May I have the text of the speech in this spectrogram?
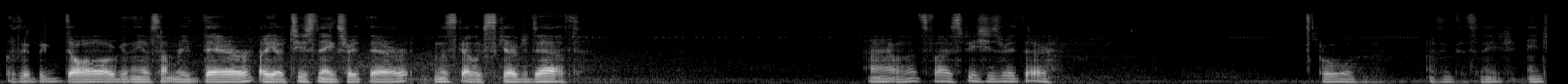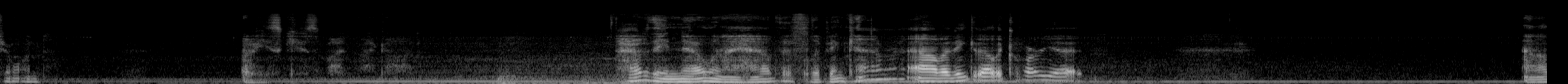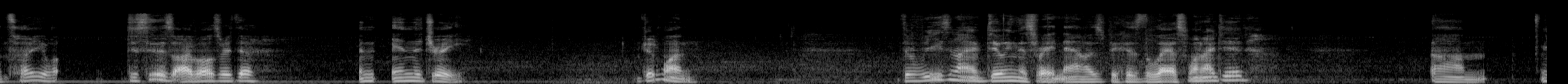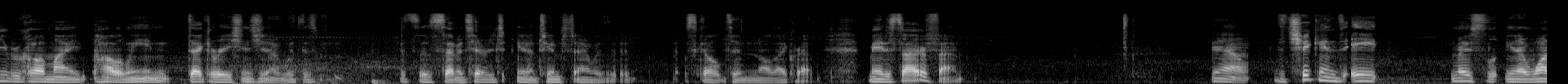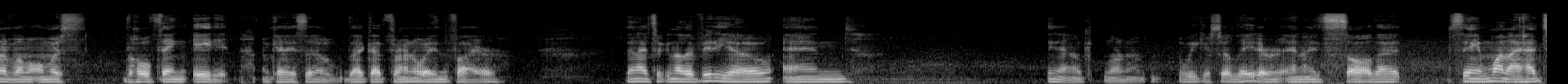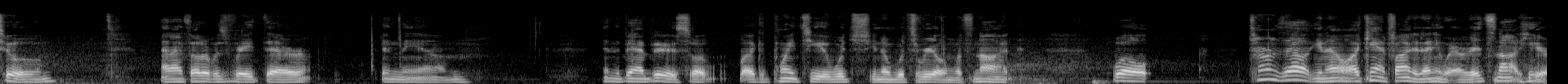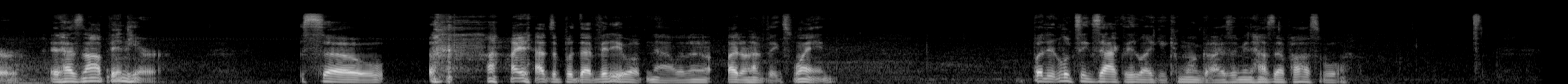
Like a big dog, and you have something right there. Oh, you have two snakes right there. And this guy looks scared to death. Alright, well, that's five species right there. Oh, I think that's an ancient one. Oh, he's crucified, my God. How do they know when I have the flipping camera out? I didn't get out of the car yet. And I'll tell you what. Do you see those eyeballs right there? In, in the tree. Good one. The reason I'm doing this right now is because the last one I did, um, you recall my Halloween decorations, you know, with this, it's a cemetery, you know, tombstone with a skeleton and all that crap, made of styrofoam. You know, the chickens ate most, you know, one of them almost the whole thing ate it. Okay, so that got thrown away in the fire. Then I took another video and you know, a week or so later, and I saw that same one. I had two of them, and I thought it was right there in the um, in the bamboo, so I could point to you which you know what's real and what's not. Well, turns out you know I can't find it anywhere. It's not here. It has not been here. So I might have to put that video up now that I don't, I don't have to explain. But it looks exactly like it. Come on, guys. I mean, how's that possible?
